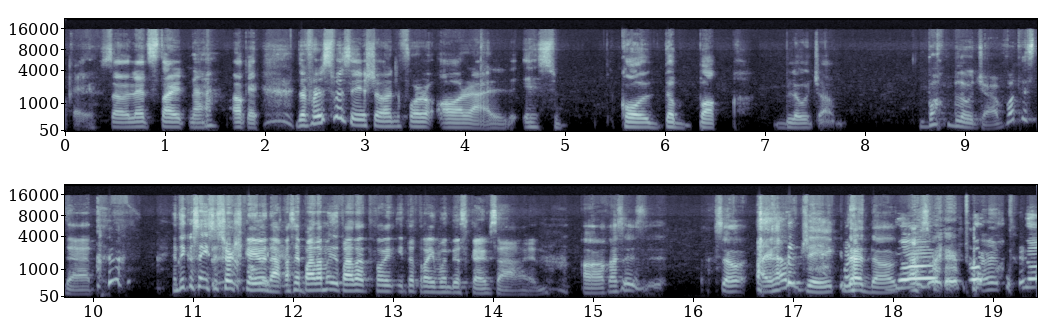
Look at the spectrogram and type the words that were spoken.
Okay, so let's start na. Okay, the first position for oral is called the buck blowjob. Buck blowjob? What is that? Hindi ko sa isa-search kayo na kasi para may para try- ito-try mo describe sa akin. Ah, kasi so I have Jake the dog No! as my partner. No!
